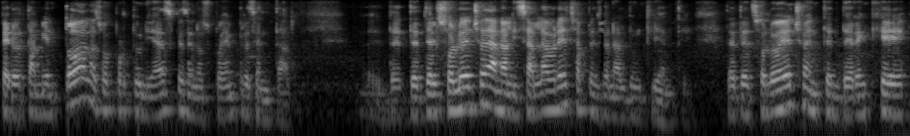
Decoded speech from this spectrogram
pero también todas las oportunidades que se nos pueden presentar, eh, desde el solo hecho de analizar la brecha pensional de un cliente, desde el solo hecho de entender en qué,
